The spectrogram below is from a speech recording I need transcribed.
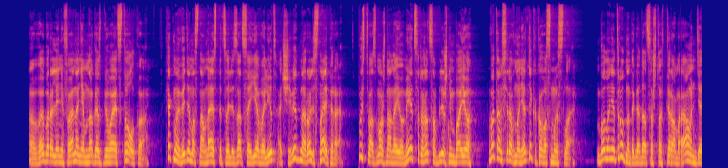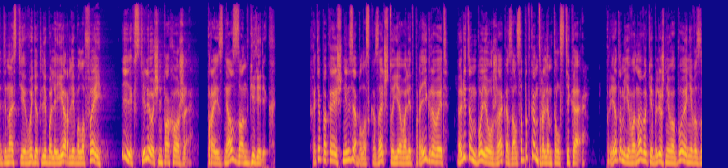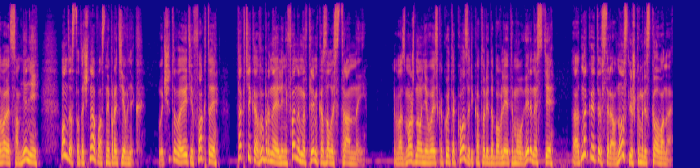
Выбор Ленифена немного сбивает с толку. Как мы видим, основная специализация Евы Лид, очевидно, роль снайпера. Пусть, возможно, она и умеет сражаться в ближнем бою, в этом всё равно нет никакого смысла. Было нетрудно догадаться, что в первом раунде от династии выйдет либо Лиер, либо Лофей, и их стили очень похожи произнес Зонд Гиририк. Хотя пока еще нельзя было сказать, что Евалит проигрывает, ритм боя уже оказался под контролем толстяка. При этом его навыки ближнего боя не вызывают сомнений, он достаточно опасный противник. Учитывая эти факты, тактика, выбранная Ленифеном, и впрямь казалась странной. Возможно, у него есть какой-то козырь, который добавляет ему уверенности, однако это все равно слишком рискованно.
